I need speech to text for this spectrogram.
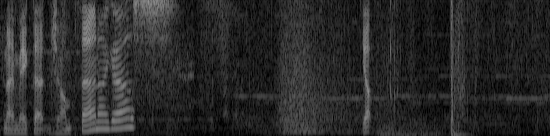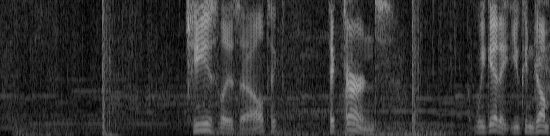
Can I make that jump then, I guess? Yep. Cheese, Lae'zel. Take, take turns. We get it. You can jump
